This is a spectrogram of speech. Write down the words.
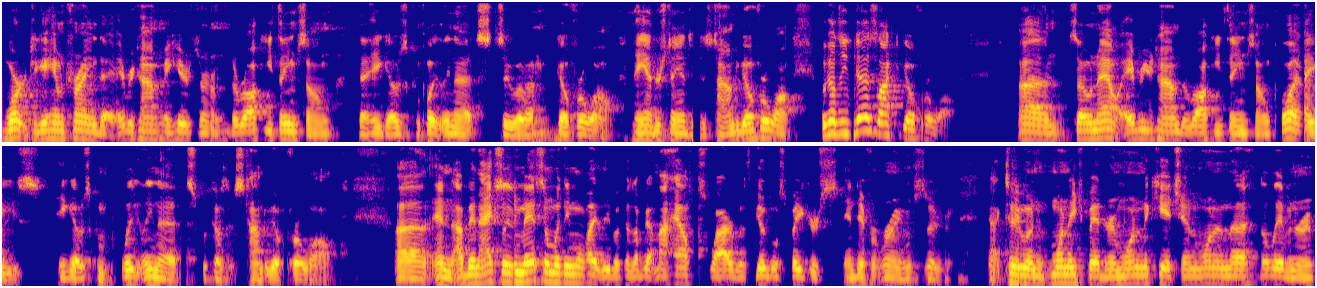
work to get him trained that every time he hears the, the Rocky theme song, that he goes completely nuts to uh, go for a walk. He understands it's time to go for a walk because he does like to go for a walk. Uh, so now every time the Rocky theme song plays, he goes completely nuts because it's time to go for a walk. Uh, and I've been actually messing with him lately because I've got my house wired with Google speakers in different rooms. There's like two in one in each bedroom, one in the kitchen, one in the, the living room.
